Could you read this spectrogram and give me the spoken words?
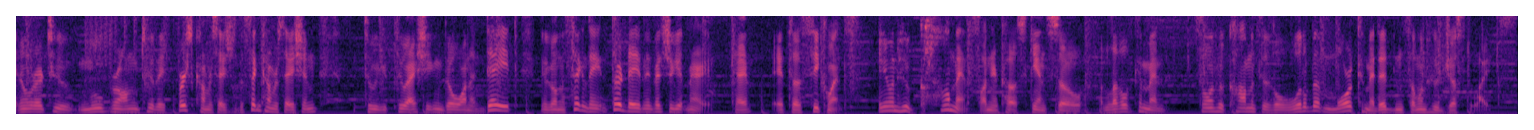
in order to move wrong to the first conversation, the second conversation, to, to actually go on a date, you go on the second date, third date, and eventually get married. Okay. It's a sequence. Anyone who comments on your post, again, so a level of commit, someone who comments is a little bit more committed than someone who just likes.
